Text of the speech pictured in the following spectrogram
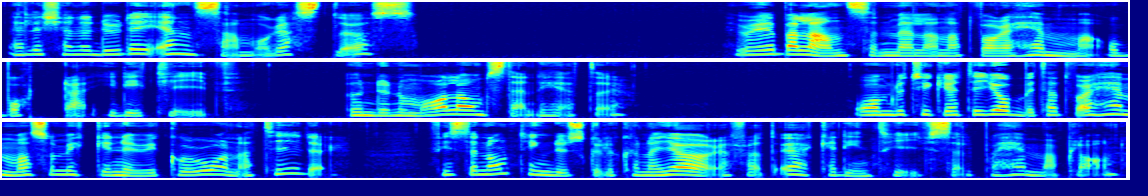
Eller känner du dig ensam och rastlös? Hur är balansen mellan att vara hemma och borta i ditt liv under normala omständigheter? Och om du tycker att det är jobbigt att vara hemma så mycket nu i coronatider, finns det någonting du skulle kunna göra för att öka din trivsel på hemmaplan?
